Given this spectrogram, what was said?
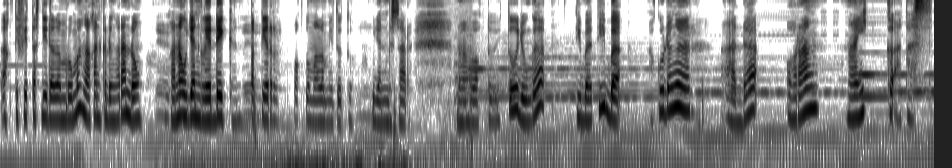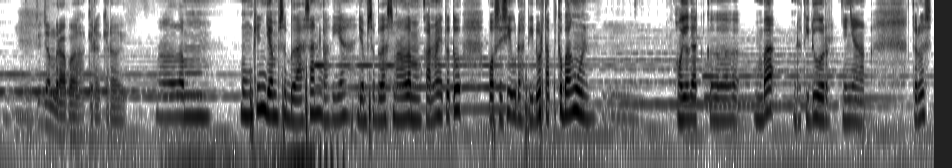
aktivitas di dalam rumah nggak akan kedengeran dong. Karena hujan geledek kan petir waktu malam itu tuh hujan besar. Nah waktu itu juga tiba-tiba aku dengar ada orang naik ke atas. Itu jam berapa kira-kira? malam mungkin jam sebelasan kali ya jam 11 malam. Karena itu tuh posisi udah tidur tapi kebangun. Oi lihat ke mbak udah tidur nyenyak. Terus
